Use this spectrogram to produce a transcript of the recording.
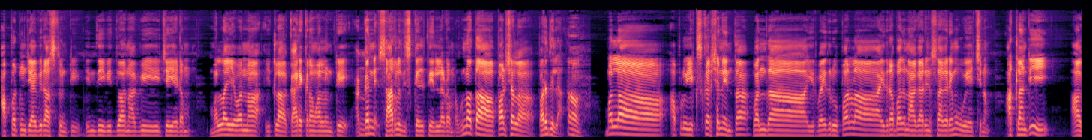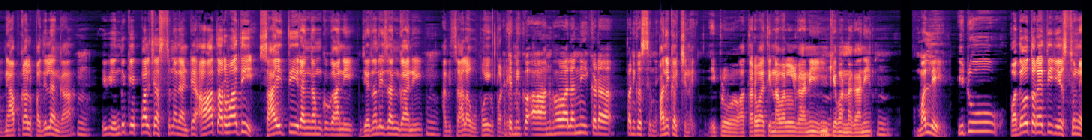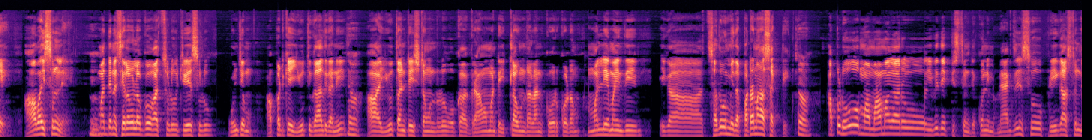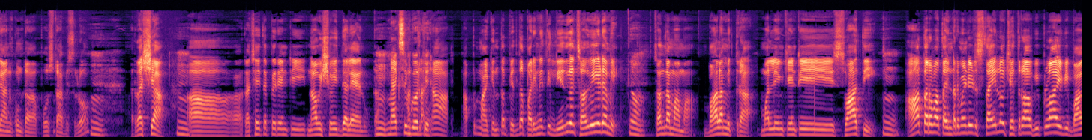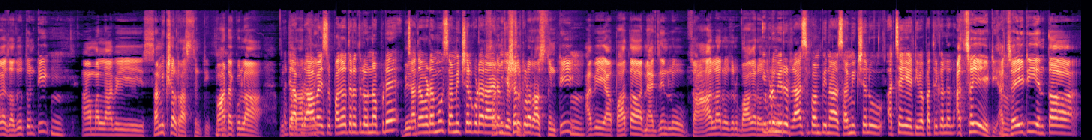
అప్పటి నుంచి అవి రాస్తుంటే హిందీ విద్వాన్ అవి చేయడం మళ్ళా ఏమన్నా ఇట్లా కార్యక్రమాలు ఉంటే అక్కడనే సార్లు తీసుకెళ్తే వెళ్ళడం ఉన్నత పాఠశాల పరిధిలా. మళ్ళా అప్పుడు ఎక్స్కర్షన్ ఎంత? వంద ఇరవై ఐదు రూపాయల హైదరాబాద్ నాగార్జున సాగర్ ఏమో పోయొచ్చినాం అట్లాంటి ఆ జ్ఞాపకాలు పదిలంగా ఇవి ఎందుకు చెప్పాల్సి వస్తున్నది అంటే ఆ తర్వాతి సాహితీ రంగంకు కానీ జర్నలిజం కానీ. అవి చాలా ఉపయోగపడ్డాయి. మీకు ఆ అనుభవాలన్నీ ఇక్కడ పనికొస్తున్నాయి. పనికి వచ్చినాయి ఇప్పుడు ఆ తర్వాతి నవలలు కానీ ఇంకేమన్నా కానీ మళ్ళీ ఇటు పదవ తరగతి చేస్తున్నాయి ఆ వయసులోనే మధ్యన సెలవులకు అచ్చుడు చేసుడు కొంచెం అప్పటికే యూత్ కాదు కానీ. ఆ యూత్ అంటే ఇష్టం ఉండడు. ఒక గ్రామం అంటే ఇట్లా ఉండాలని కోరుకోవడం. మళ్ళీ ఏమైంది? ఇక చదువు మీద పఠనాసక్తి. అప్పుడు మా మామగారు ఇవి తెప్పిస్తుండే. కొన్ని మ్యాగజైన్స్ ఫ్రీగా వస్తుండే అనుకుంటా పోస్ట్ ఆఫీసులో. రష్యా. ఆ రచయిత పేరేంటి? నా విశ్వవిద్యాలయాలు. Maxim Gorky. ఆ, అప్పుడు నాకింత పెద్ద పరిణతి లేదు కానీ చదివేయడమే. చందమామ బాలమిత్ర మళ్ళీ ఇంకేంటి? స్వాతి. ఆ తర్వాత ఇంటర్మీడియట్ స్థాయిలో చిత్ర విప్ల ఇవి బాగా చదువుతుంటే. మళ్ళీ అవి సమీక్షలు రాస్తుంటే. పాఠకుల అంటే అప్పుడు ఆ వయసు పదో తరగతిలో ఉన్నప్పుడే చదవడము సమీక్షలు కూడా రాయడం సమీక్షలు కూడా రాస్తుంటే అవి ఆ పాత మ్యాగజైన్లు చాలా రోజులు బాగా రోజులు ఇప్పుడు మీరు రాసి పంపిన సమీక్షలు అచ్చయ్యేటివా పత్రికలలో? అచ్చయ్యేటి అచ్చయ్యేటి ఎంత?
